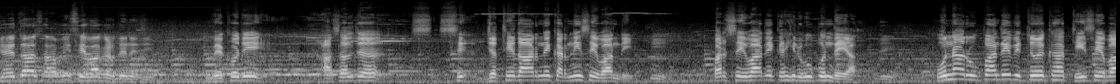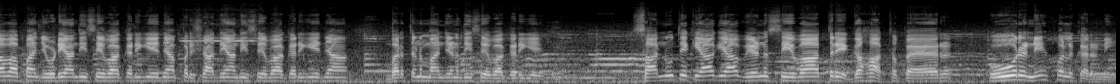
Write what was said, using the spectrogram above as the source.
ਜਹੇਦਾਰ ਸਾਹਿਬ ਵੀ ਸੇਵਾ ਕਰਦੇ ਨੇ ਜੀ? ਵੇਖੋ ਜੀ ਅਸਲ 'ਚ ਜਥੇਦਾਰ ਨੇ ਕਰਨੀ ਸੇਵਾ ਹੁੰਦੀ। ਪਰ ਸੇਵਾ ਦੇ ਕਈ ਰੂਪ ਹੁੰਦੇ ਆ। ਜੀ। ਉਹਨਾਂ ਰੂਪਾਂ ਦੇ ਵਿੱਚੋਂ ਇੱਕ ਹੱਥੀ ਸੇਵਾ ਵਾ ਆਪਾਂ ਜੋੜਿਆਂ ਦੀ ਸੇਵਾ ਕਰੀਏ ਜਾਂ ਪ੍ਰਸ਼ਾਦਿਆਂ ਦੀ ਸੇਵਾ ਕਰੀਏ ਜਾਂ ਬਰਤਨ ਮਾਂਜਣ ਦੀ ਸੇਵਾ ਕਰੀਏ। ਸਾਨੂੰ ਤੇ ਕਿਹਾ ਗਿਆ ਵਿਣ ਸੇਵਾ ਧ੍ਰਿਗ ਹੱਥ ਪੈਰ ਹੋਰ ਨਿਹਫਲ ਕਰਨੀ।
